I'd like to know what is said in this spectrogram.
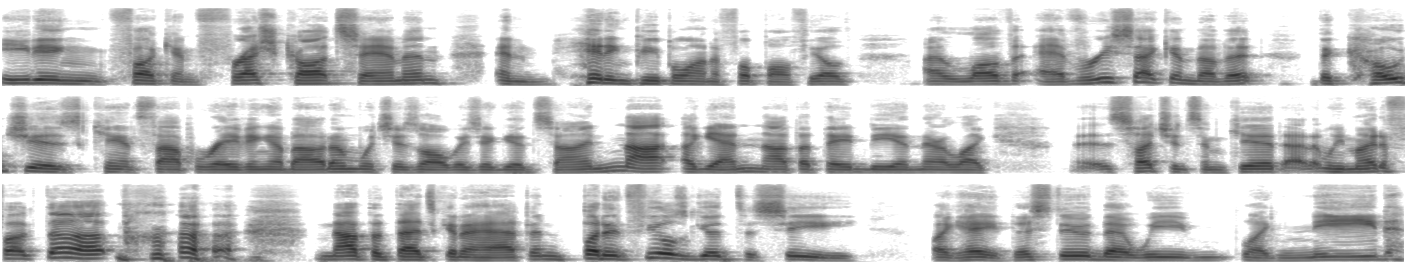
eating fucking fresh caught salmon, and hitting people on a football field. I love every second of it. The coaches can't stop raving about him, which is always a good sign. Not again, not that they'd be in there like uh, it's Hutchinson kid. We might have fucked up. not that that's going to happen, but it feels good to see like, hey, this dude that we like need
